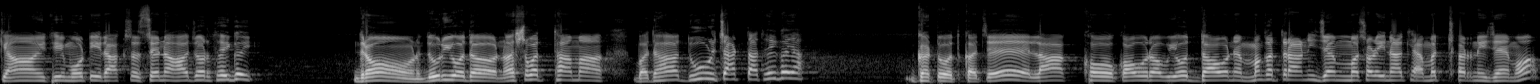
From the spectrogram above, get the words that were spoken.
ક્યાંયથી મોટી રાક્ષસ સેના હાજર થઈ ગઈ? દ્રોણ, દુર્યોધન, અશ્વત્થામાં બધા ધૂળ ચાટતા થઈ ગયા. ઘટોત્કચે, લાખો કૌરવ યોદ્ધાઓને મગતરાની જેમ મસળી નાખ્યા, મચ્છરની જેમ, હો.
